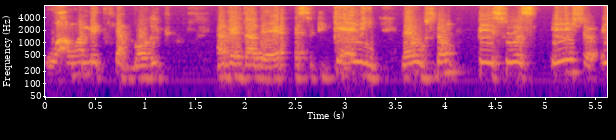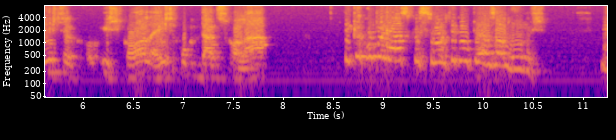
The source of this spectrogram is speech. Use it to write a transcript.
uma mente diabólica a verdade é essa, que querem, né, são pessoas extra, extra escola, extra comunidade escolar. Tem que acompanhar as pessoas, tem que acompanhar os alunos. E,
